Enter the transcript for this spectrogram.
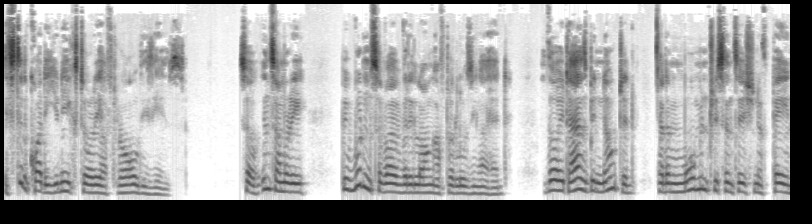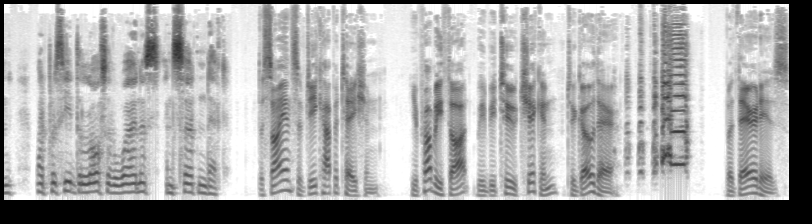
It's still quite a unique story after all these years. So, in summary, we wouldn't survive very long after losing our head, though it has been noted that a momentary sensation of pain might precede the loss of awareness and certain death. The science of decapitation. You probably thought we'd be too chicken to go there. But there it is.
